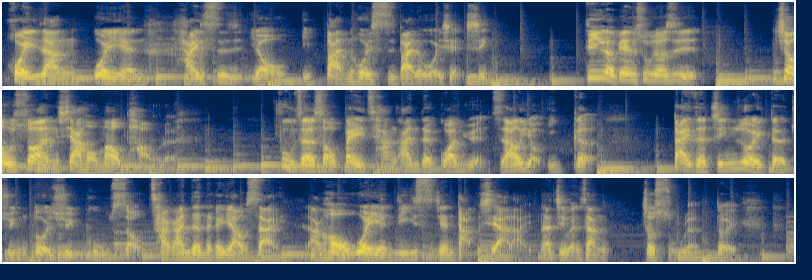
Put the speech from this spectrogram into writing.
会让魏延还是有一半会失败的危险性。第一个变数就是，就算夏侯茂跑了，负责守备长安的官员只要有一个。带着精锐的军队去固守长安的那个要塞，然后魏延第一时间打不下来，那基本上就输了。对，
